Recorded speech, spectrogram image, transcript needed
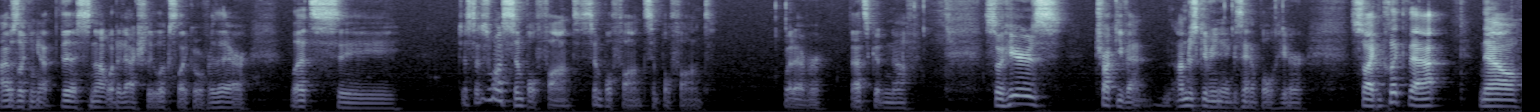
I was looking at this, not what it actually looks like over there. Let's see, just I just want a simple font, simple font, simple font, whatever. That's good enough. So here's truck event. I'm just giving you an example here. So I can click that. Now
